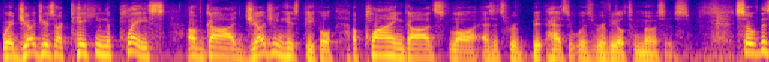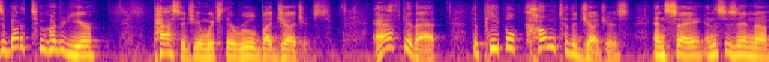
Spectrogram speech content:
where judges are taking the place of God judging his people, applying God's law as, it's as it was revealed to Moses. So there's about a 200 year passage in which they're ruled by judges. After that, the people come to the judges and say, and this is in uh,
